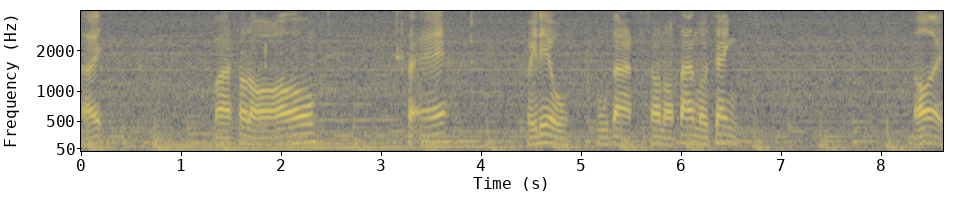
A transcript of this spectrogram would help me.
Đấy. Và sau đó sẽ khuấy đều mù tạt cho nó tan vào chanh. Rồi,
